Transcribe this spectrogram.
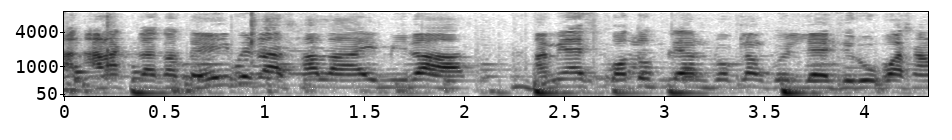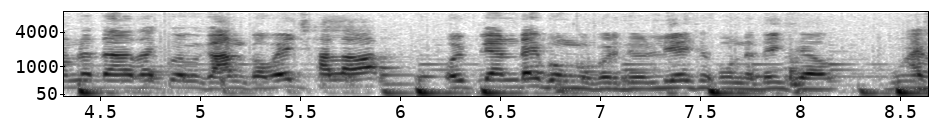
আর আরেকটা কথা এই বেটা শালা এই মিরা আমি আজ কত প্ল্যান প্রোগ্রাম করে লিয়েছি রূপা সামনে দাঁড়া থাকবে আমি গান গাবো এই শালা ওই প্ল্যানটাই ভঙ্গ করে দিল। লিয়েছে ফোনে দেখছাও আর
